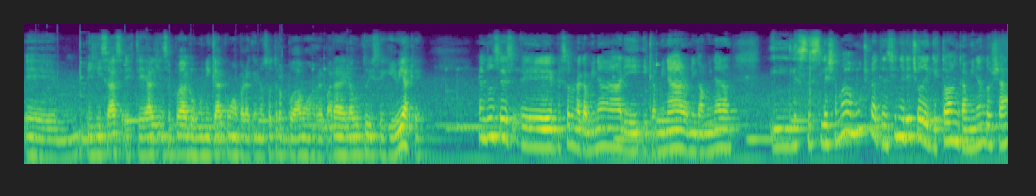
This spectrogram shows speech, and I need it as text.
eh, y quizás este, alguien se pueda comunicar como para que nosotros podamos reparar el auto y seguir viaje. Entonces eh, empezaron a caminar y, caminaron y caminaron y les, les, llamaba mucho la atención el hecho de que estaban caminando ya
